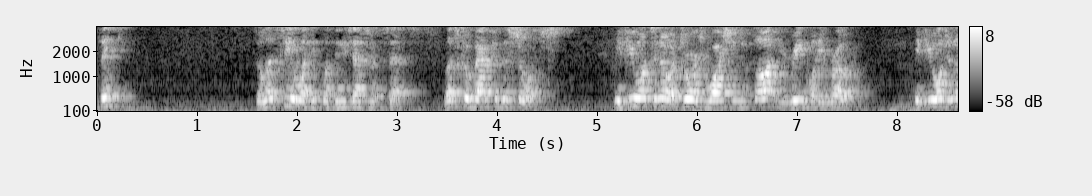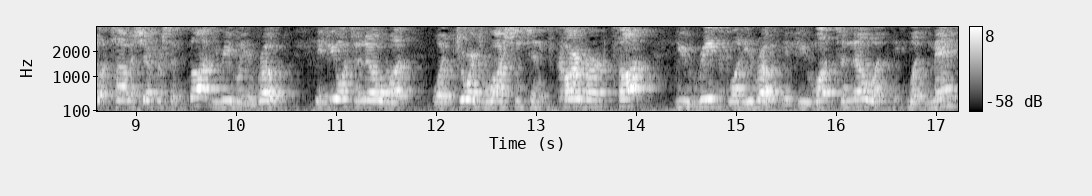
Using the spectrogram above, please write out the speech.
thinking. So let's see what, what the New Testament says. Let's go back to the source. If you want to know what George Washington thought, you read what he wrote. If you want to know what Thomas Jefferson thought, you read what he wrote. If you want to know what, what George Washington Carver thought, you read what he wrote. If you want to know what, what men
